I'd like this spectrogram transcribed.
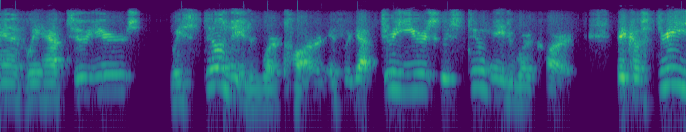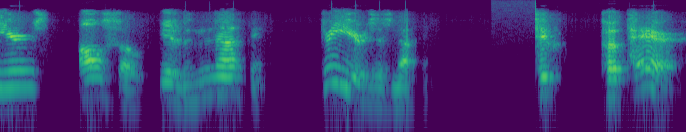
And if we have two years, we still need to work hard. If we got three years, we still need to work hard. Because three years also is nothing. Three years is nothing. To prepare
